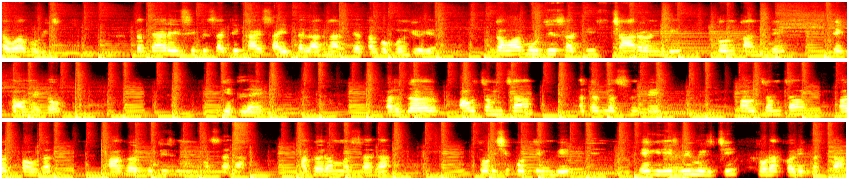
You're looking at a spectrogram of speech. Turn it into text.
तवा भुर्जी. तर त्या रेसिपीसाठी काय साहित्य लागणार ते आता बघून घेऊया. तवा भुर्जीसाठी चार अंडी दोन कांदे एक टॉमॅटो घेतलं आहे अर्धा पाव चमचा अद्रक लसूण पेस्ट पाव चमचा हळद पावडर हा घरगुती मसाला हा गरम मसाला थोडीशी कोथिंबीर एक हिरवी मिरची थोडा कढीपत्ता.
